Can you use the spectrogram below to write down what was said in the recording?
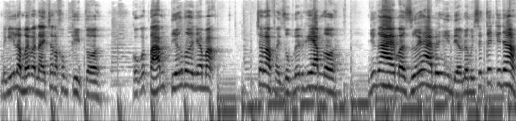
Mình nghĩ là mấy bạn này chắc là không kịp rồi. Còn có 8 tiếng thôi anh em ạ. Chắc là phải dùng đến game rồi. Những ai mà dưới 20.000 điểm là mình sẽ kích cái nha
